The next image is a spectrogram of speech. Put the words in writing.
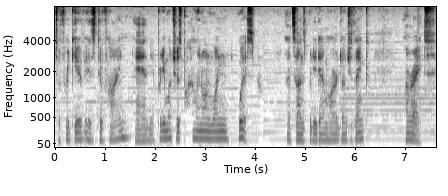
to forgive is divine, and you're pretty much is piling on one wisp. That sounds pretty damn hard, don't you think? Alright,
